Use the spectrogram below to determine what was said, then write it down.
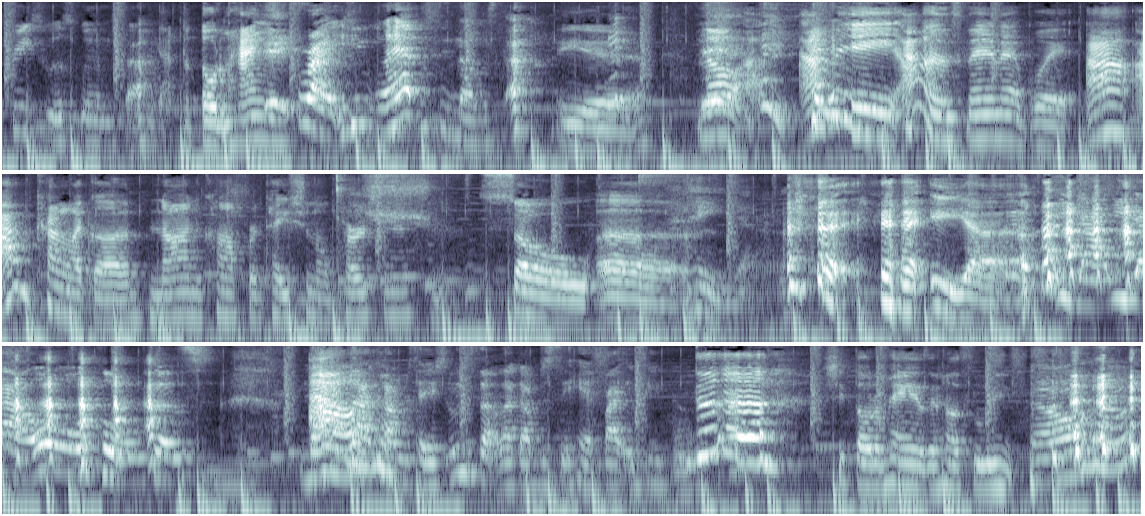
streets, we'll swim stop. Got to throw them hanging. Right, you don't have to see no stop. Yeah. No, I, I mean I understand that, but I I'm kind of like a non-confrontational person. So, uh, Hey, yeah. yeah, yeah, oh, because now Um, it's not conversation. We sound like I'm just sitting here fighting people. Duh. She throw them hands in her sleep. Uh-huh.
